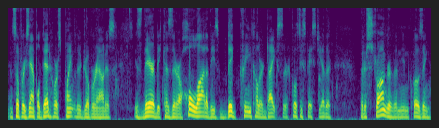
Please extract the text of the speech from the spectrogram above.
And so, for example, Dead Horse Point, where we drove around, is is there because there are a whole lot of these big cream-colored dikes that are closely spaced together, that are stronger than the enclosing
